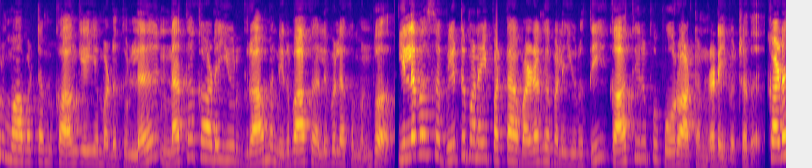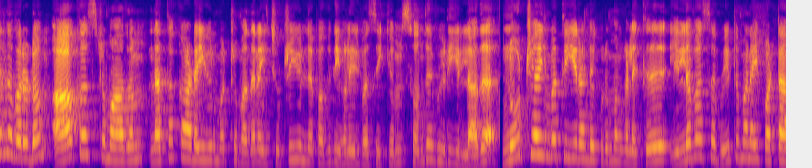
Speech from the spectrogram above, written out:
திருப்பூர் மாவட்டம் காங்கேயம் அடுத்துள்ள நத்தக்காடையூர் கிராம நிர்வாக அலுவலகம் முன்பு இலவச வீட்டுமனை பட்டா வழங்க வலியுறுத்தி காத்திருப்பு போராட்டம் நடைபெற்றது. கடந்த வருடம் ஆகஸ்ட் மாதம் நத்தக்காடையூர் மற்றும் அதனை சுற்றியுள்ள பகுதிகளில் வசிக்கும் சொந்த வீடு இல்லாத நூற்றி ஐம்பத்தி இரண்டு குடும்பங்களுக்கு இலவச வீட்டுமனை பட்டா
